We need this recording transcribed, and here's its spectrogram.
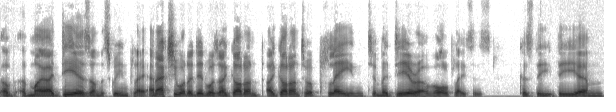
of, of my ideas on the screenplay. And actually, what I did was I got on I got onto a plane to Madeira of all places because the the um,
